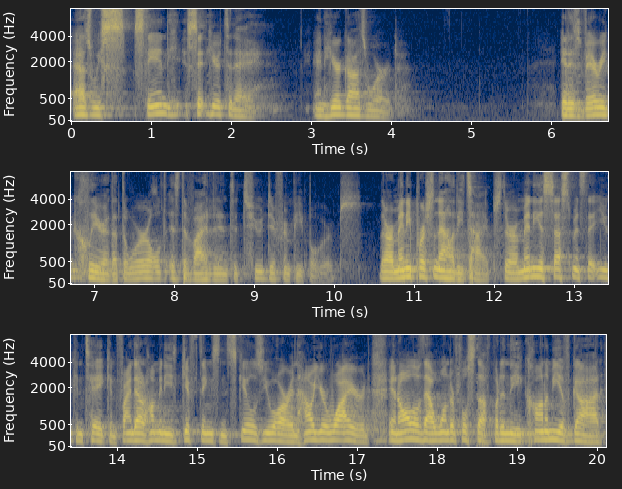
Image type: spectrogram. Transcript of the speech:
As we stand, sit here today, and hear God's word, it is very clear that the world is divided into two different people groups. There are many personality types. There are many assessments that you can take and find out how many giftings and skills you are and how you're wired and all of that wonderful stuff. But in the economy of God,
